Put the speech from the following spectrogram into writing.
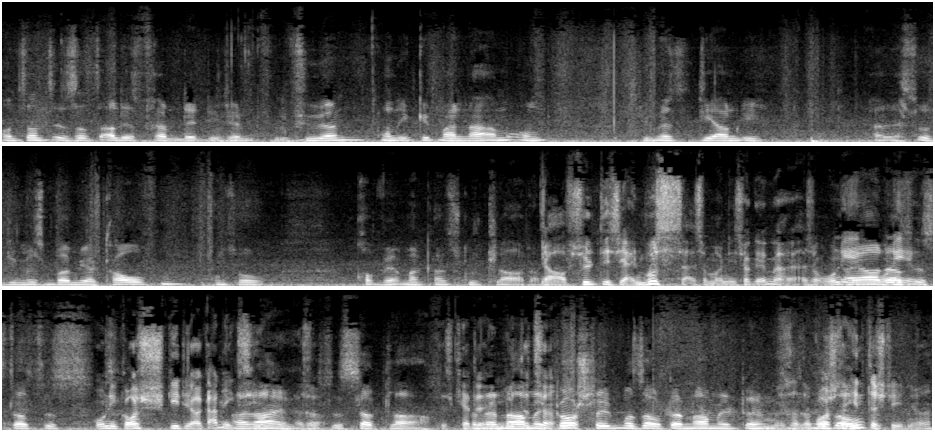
Und sonst ist das alles Fremde, die den führen. Und ich gebe meinen Namen und die, müssen, die haben die, also die müssen bei mir kaufen und so kommen wir immer ganz gut klar. Damit. Ja, auf Sylt ist ja ein Muss. Also man, ich sage immer, also ohne, ja, ohne, ist, das ist, ohne Gosch geht ja gar nichts. Nein, nein also, das ist ja klar. Das Wenn der Name dazu. Gosch steht, muss auch der Name muss, also Gosch dahinter stehen. Ja.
